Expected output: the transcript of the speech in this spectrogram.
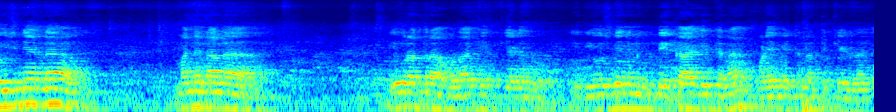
ಯೋಜನೆಯನ್ನ ಮೊನ್ನೆ ನಾನು ಇವ್ರ ಹತ್ರ ಹೋದಾಗ ಕೇಳಿದ್ರು. ಇದು ಯೋಜನೆ ನಿಮಗೆ ಬೇಕಾಗಿತ್ತನ ಹೊಳೆ ಮೇತನ ಅಂತ ಕೇಳಿದಾಗ,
